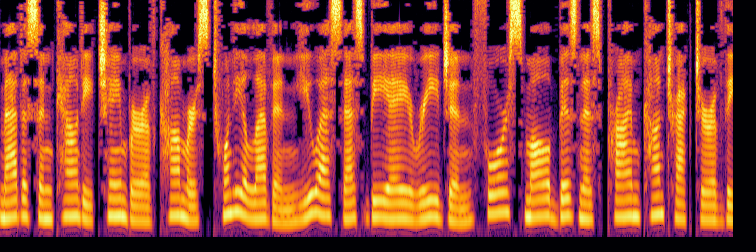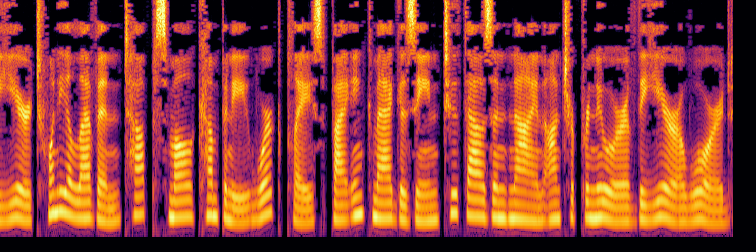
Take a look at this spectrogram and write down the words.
Madison County Chamber of Commerce. 2011 USSBA Region 4 Small Business Prime Contractor of the Year. 2011 Top Small Company Workplace by Inc. Magazine. 2009 Entrepreneur of the Year Award,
